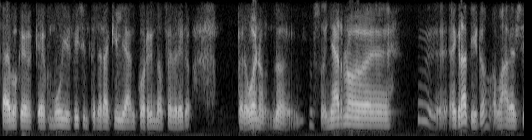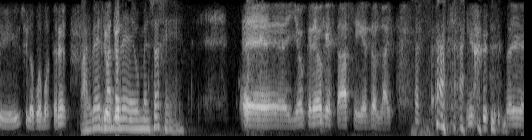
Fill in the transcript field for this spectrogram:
sabemos que, es muy difícil tener a Kilian corriendo en febrero, pero bueno, no, soñarnos es, es gratis, ¿no? Vamos a ver si, si lo podemos tener. Albert, mándale un mensaje. Eh, yo creo que estaba siguiendo el live.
